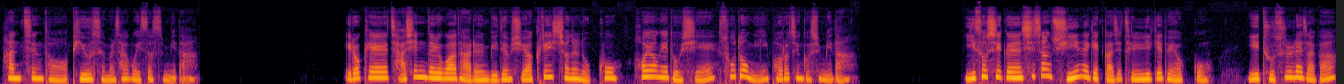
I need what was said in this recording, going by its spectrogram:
한층 더 비웃음을 사고 있었습니다. 이렇게 자신들과 다른 믿음씨와 크리스천을 놓고 허영의 도시에 소동이 벌어진 것입니다. 이 소식은 시장 주인에게까지 들리게 되었고 이 두 순례자가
